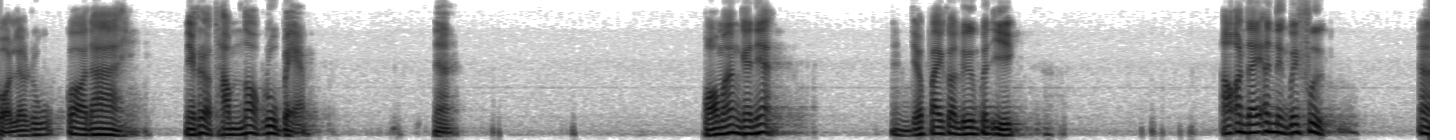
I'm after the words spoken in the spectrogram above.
ก่อนแล้วรู้ก็ได้เนี่ยเขาทำนอกรูปแบบนะพอมั้งแค่เนี้ยเดี๋ยวไปก็ลืมกันอีก เอาอันใดอันหนึ่งไปฝึกอ่า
